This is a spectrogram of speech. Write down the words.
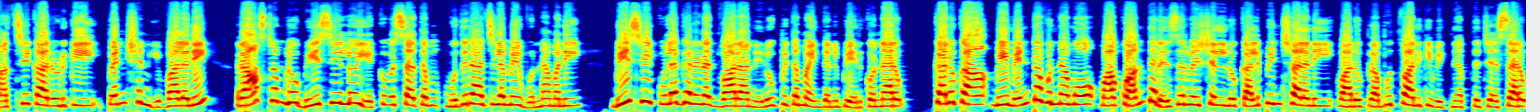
మత్స్యకారుడికి పెన్షన్ ఇవ్వాలని రాష్ట్రంలో బీసీల్లో ఎక్కువ శాతం ముదిరాజులమే ఉన్నామని బీసీ కులగణన ద్వారా నిరూపితమైందని పేర్కొన్నారు. కనుక మేమెంత ఉన్నామో మాకు అంత రిజర్వేషన్లను కల్పించాలని వారు ప్రభుత్వానికి విజ్ఞప్తి చేశారు.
